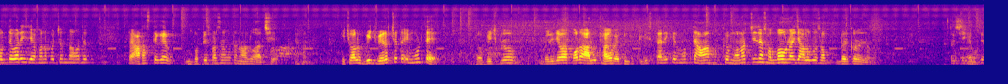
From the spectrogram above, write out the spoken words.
বলতে পারি যে এখনও পর্যন্ত আমাদের প্রায় আঠাশ থেকে বত্রিশ পার্সেন্ট মতন আলু আছে এখন। কিছু আলু বীজ বেরোচ্ছে তো এই মুহূর্তে। তো বীজগুলো বেরিয়ে যাওয়ার পরও আলু থাকবে কিন্তু তিরিশ তারিখের মধ্যে আমার পক্ষে মনে হচ্ছে যে সম্ভব নয় যে আলুগুলো সব বের করে দেবো। সেক্ষেত্রে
